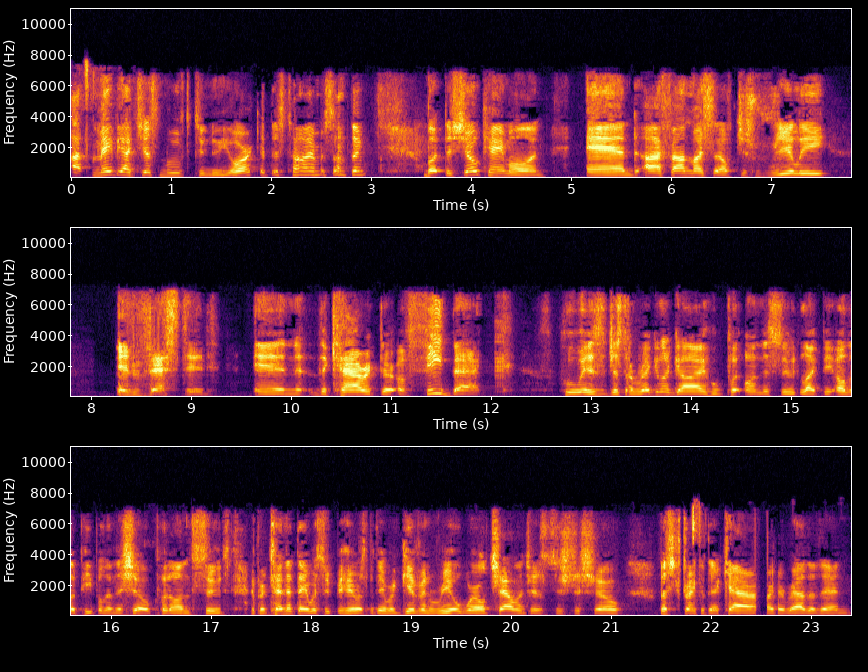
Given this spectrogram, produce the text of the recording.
have. Maybe I just moved to New York at this time or something. But the show came on, and I found myself just really invested in the character of Feedback, who is just a regular guy who put on the suit like the other people in the show put on suits and pretended they were superheroes, but they were given real world challenges just to show the strength of their character rather than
